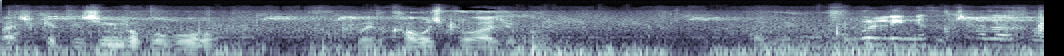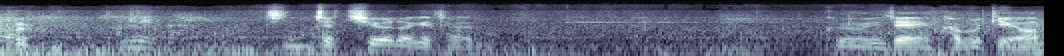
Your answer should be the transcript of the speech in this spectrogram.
맛있게 드시는 거 보고 거기서 가고 싶어가지고 구글링에서 찾아서 갑니다. 진짜 치열하게 잘 그럼 이제 가볼게요.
